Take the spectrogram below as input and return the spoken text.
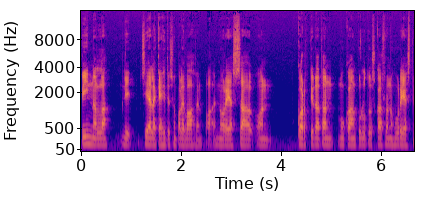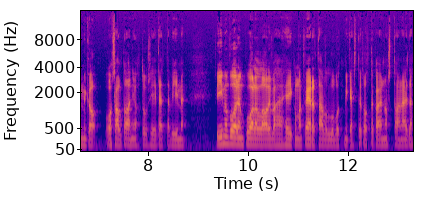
pinnalla, niin siellä kehitys on paljon vahvempaa. Norjassa on korttidatan mukaan kulutus kasvanut hurjasti, mikä osaltaan johtuu siitä, että viime, viime vuoden puolella oli vähän heikommat vertailuluvut, mikä sitten totta kai nostaa näitä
